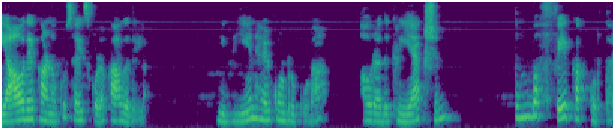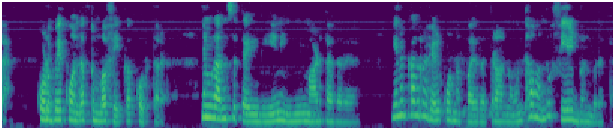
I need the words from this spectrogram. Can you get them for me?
ಯಾವುದೇ ಕಾರಣಕ್ಕೂ ಸಹಿಸ್ಕೊಳಕ್ಕಾಗೋದಿಲ್ಲ ನೀವು ಏನು ಹೇಳ್ಕೊಂಡ್ರು ಕೂಡ ಅವ್ರು ಅದಕ್ಕೆ ರಿಯಾಕ್ಷನ್ ತುಂಬ ಫೇಕಾಗಿ ಕೊಡ್ತಾರೆ. ಕೊಡಬೇಕು ಅಂದಾಗ ತುಂಬ ಫೇಕಾಗಿ ಕೊಡ್ತಾರೆ. ನಿಮ್ಗೆ ಅನಿಸುತ್ತೆ, ಇದು ಏನು ಹಿಂಗೆ ಮಾಡ್ತಾ ಇದ್ದಾರೆ ಏನಕ್ಕಾದರೂ ಹೇಳ್ಕೊಂಡಪ್ಪ ಇವ್ರ ಹತ್ರ ಅನ್ನೋವಂಥ ಒಂದು ಫೀಲ್ ಬಂದ್ಬಿಡುತ್ತೆ.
